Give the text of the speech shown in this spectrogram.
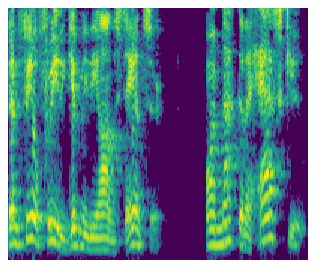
then feel free to give me the honest answer, or I'm not going to ask you.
